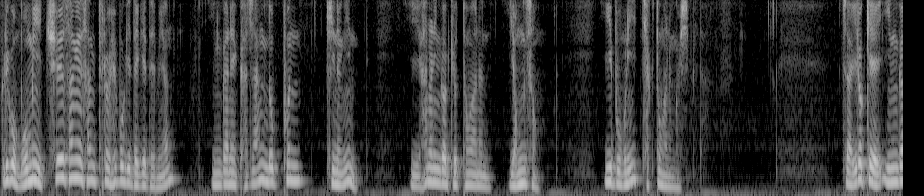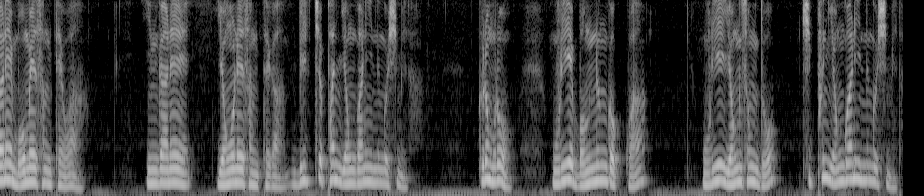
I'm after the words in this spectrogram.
그리고 몸이 최상의 상태로 회복이 되게 되면 인간의 가장 높은 기능인 이 하나님과 교통하는 영성 이 부분이 작동하는 것입니다. 자, 이렇게 인간의 몸의 상태와 인간의 영혼의 상태가 밀접한 연관이 있는 것입니다. 그러므로 우리의 먹는 것과 우리의 영성도 깊은 연관이 있는 것입니다.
